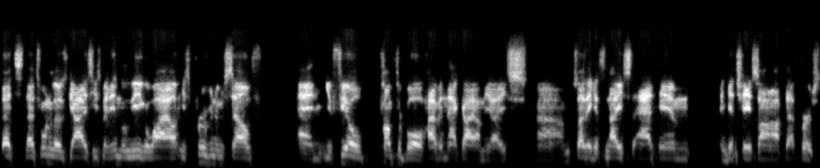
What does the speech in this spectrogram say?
That's that's one of those guys. He's been in the league a while. He's proven himself, and you feel comfortable having that guy on the ice. Um, so I think it's nice to add him and get Chase on off that first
